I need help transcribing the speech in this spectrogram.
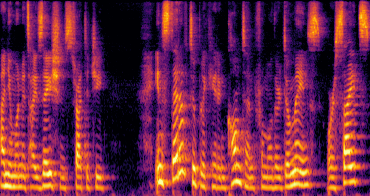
and your monetization strategy. Instead of duplicating content from other domains or sites,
